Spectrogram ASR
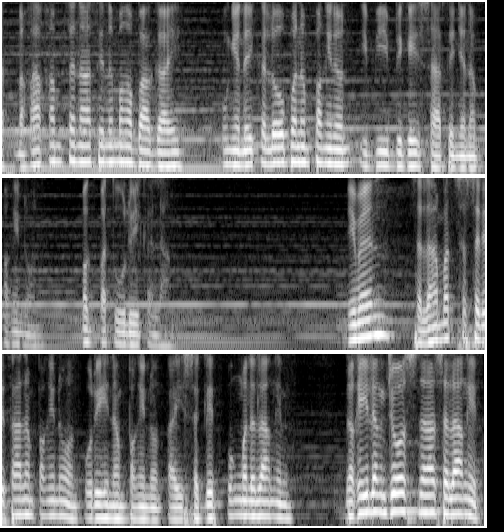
At makakamta natin ang mga bagay. Kung yan ay kalooban ng Panginoon, ibibigay sa atin yan ng Panginoon. Magpatuloy ka lang. Amen? Salamat sa salita ng Panginoon. Purihin ang Panginoon. Tayo saglit pong manalangin. Dakilang Diyos na nasa langit.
